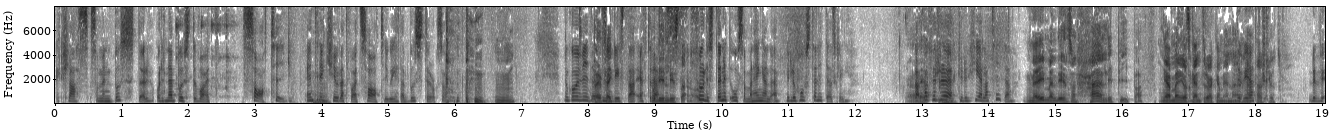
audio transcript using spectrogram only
klass som en Buster. Och den här Buster var ett sattyg. Är inte Mm. det kul att vara ett sattyg och heta Buster också? Nu går vi vidare på Perfekt. min lista. Efter På det här lista. Fullständigt osammanhängande. Vill du hosta lite älskling? Va- ja. Varför röker du hela tiden? Nej, men det är en sån härlig pipa. Ja, men jag ska inte röka mer när Du den här vet- tar slut. Du vet-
